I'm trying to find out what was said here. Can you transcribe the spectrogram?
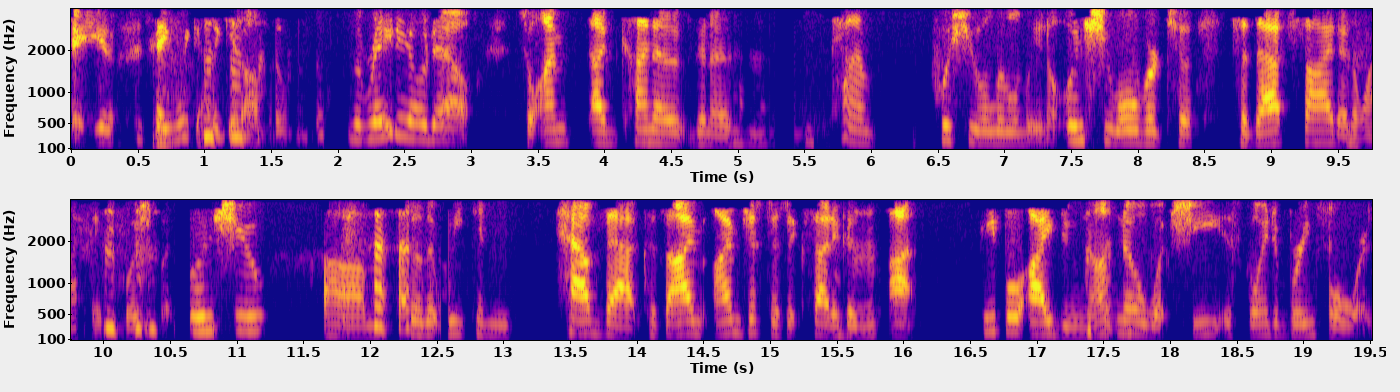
you know saying we got to get off the, the radio now. So I'm I'm kind of gonna mm-hmm. kind of push you a little, you know, unch you over to to that side. I don't want to say push, but unch you, um, so that we can have that because I'm I'm just as excited because mm-hmm. People I do not know what she is going to bring forward.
